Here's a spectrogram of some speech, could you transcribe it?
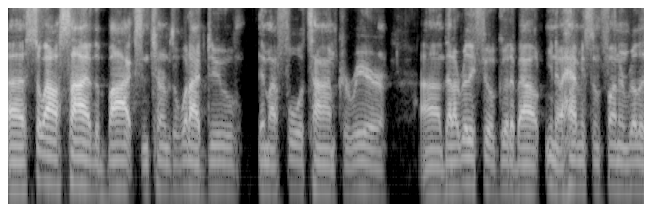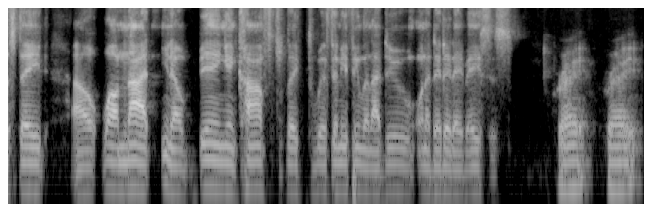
uh, so outside of the box in terms of what I do in my full time career uh, that I really feel good about, you know, having some fun in real estate uh, while not, you know, being in conflict with anything that I do on a day to day basis. Right, right.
